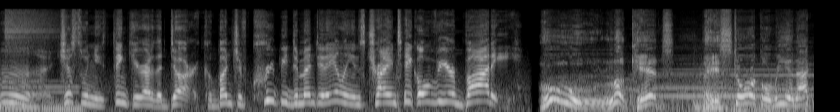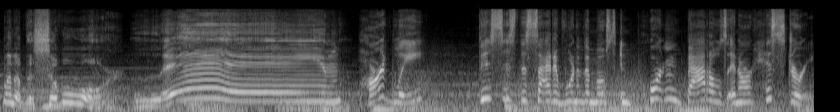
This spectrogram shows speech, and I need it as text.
Ugh, just when you think you're out of the dark, a bunch of creepy demented aliens try and take over your body. Ooh, look kids! A historical reenactment of the Civil War. Lame! Hardly. This is the site of one of the most important battles in our history.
